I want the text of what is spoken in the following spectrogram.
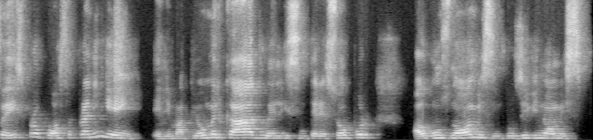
fez proposta para ninguém, ele mapeou o mercado, ele se interessou por alguns nomes, inclusive nomes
